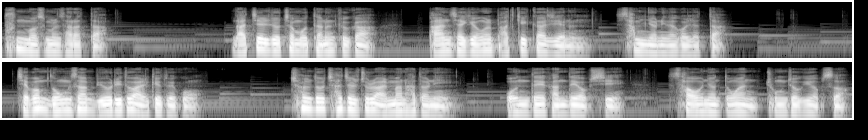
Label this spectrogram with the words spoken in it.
푼머슴을 살았다. 낯질조차 못하는 그가 반세경을 받기까지에는 3년이나 걸렸다. 제법 농사 묘리도 알게 되고 철도 찾을 줄 알만 하더니 온데간데 없이 4, 5년 동안 종적이 없어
